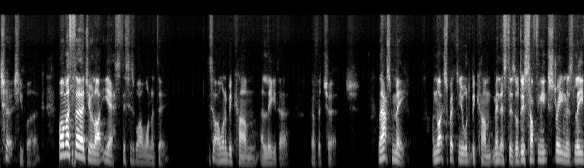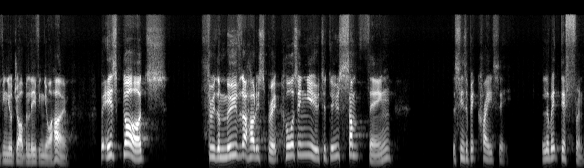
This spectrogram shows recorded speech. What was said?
Churchy work. By my third year, like, yes, this is what I want to do. So I want to become a leader of a church. And that's me. I'm not expecting you all to become ministers or do something extreme as leaving your job and leaving your home. But is God's through the move of the Holy Spirit, causing you to do something that seems a bit crazy, a little bit different?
